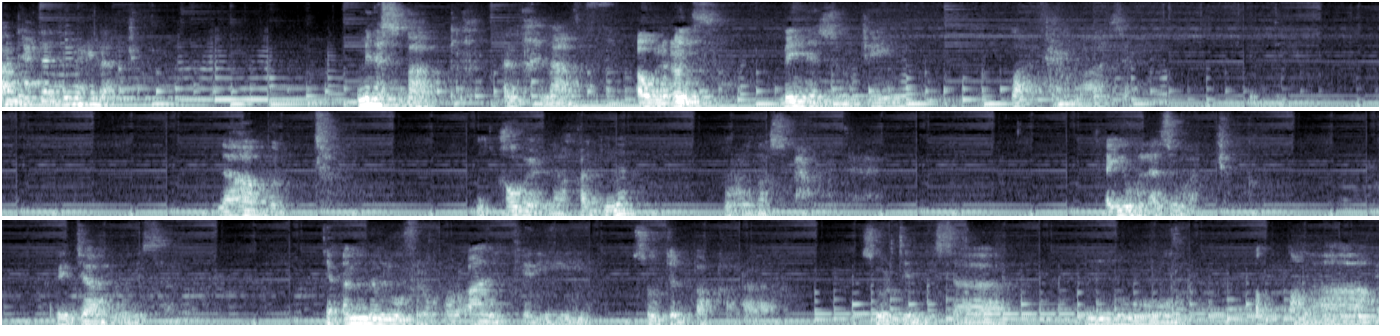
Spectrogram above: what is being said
هذا يحتاج إلى علاج. من أسباب الخلاف أو العنف بين الزوجين ضعف الوازع لابد نقوي علاقتنا مع الله سبحانه وتعالى. أيها الأزواج رجال ونساء تأملوا في القرآن الكريم سورة البقرة سورة النساء النور الطلاق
